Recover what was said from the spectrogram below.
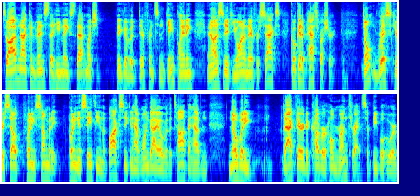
So I'm not convinced that he makes that much big of a difference in game planning. And honestly, if you want him there for sacks, go get a pass rusher. Don't risk yourself putting somebody putting a safety in the box so you can have one guy over the top and have nobody back there to cover home run threats or people who are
